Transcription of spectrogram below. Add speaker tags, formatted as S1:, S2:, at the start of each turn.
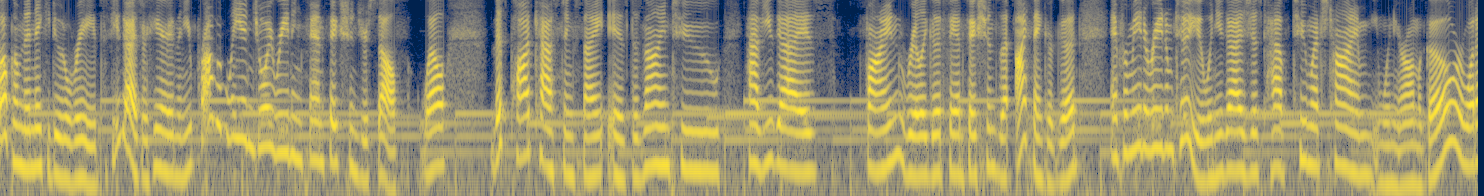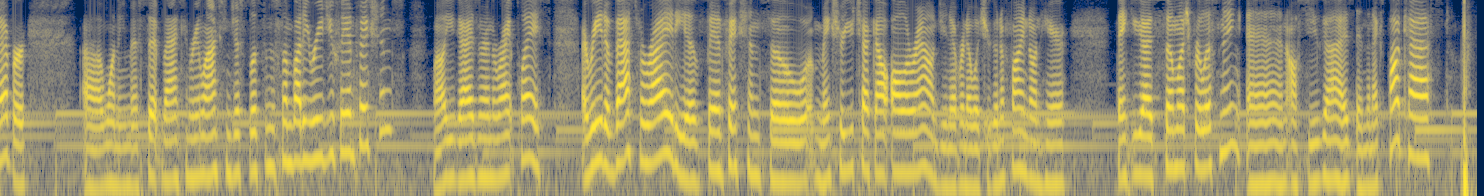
S1: Welcome to Nikki Doodle Reads. If you guys are here, then you probably enjoy reading fan fictions yourself. Well, this podcasting site is designed to have you guys find really good fan fictions that I think are good and for me to read them to you when you guys just have too much time when you're on the go or whatever, uh, wanting to sit back and relax and just listen to somebody read you fan fictions. Well, you guys are in the right place. I read a vast variety of fan fiction, so make sure you check out all around. You never know what you're going to find on here. Thank you guys so much for listening, and I'll see you guys in the next podcast.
